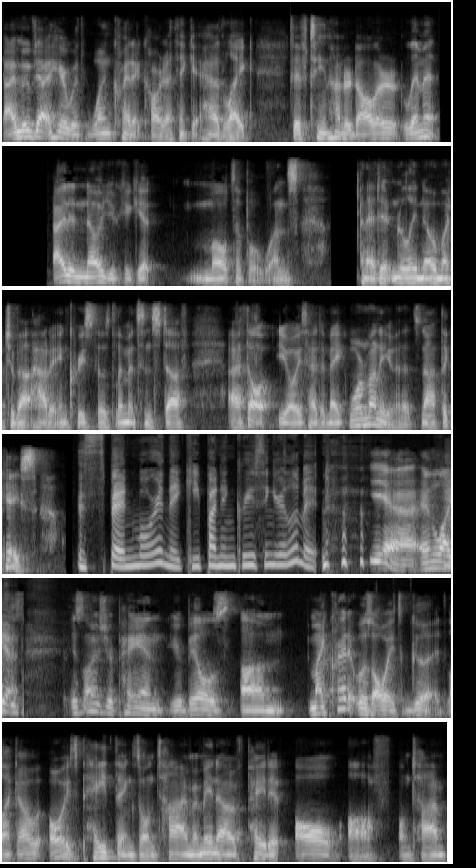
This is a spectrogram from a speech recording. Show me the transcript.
I moved out here with one credit card. I think it had like $1500 limit. I didn't know you could get multiple ones. And I didn't really know much about how to increase those limits and stuff. I thought you always had to make more money. That's not the case. Spend more and they keep on increasing your limit. yeah. And like, yeah. As, as, long as you're paying your bills, um, my credit was always good. Like I always paid things on time. I may not have paid it all off on time,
